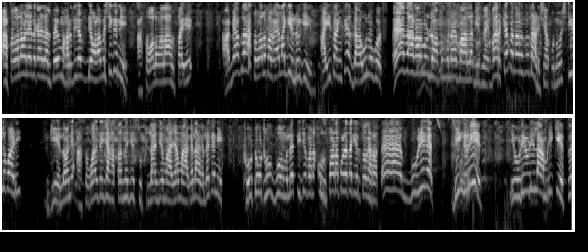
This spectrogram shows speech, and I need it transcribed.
अस्वालवाल्याचं काय झालं महादेव देवळापाशी गणी अस्वालवाला आलता एक. आम्ही आपला अस्वाल बघायला गेलो की आई सांगते जाऊ नकोस. ए जाणार बाळाला भीत नाही. बारक्या पणाला आपण स्टील बाडी गेलो आणि असवाल त्याच्या हातानं जे सुटला जे माझ्या माग लागलं का नाही ठो ठो ठो बोंबलं तिचे पण उरपाडा पळता गेलतो घरात. गुळी घेत डिंगरीत एवढी एवढी लांबडी केस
